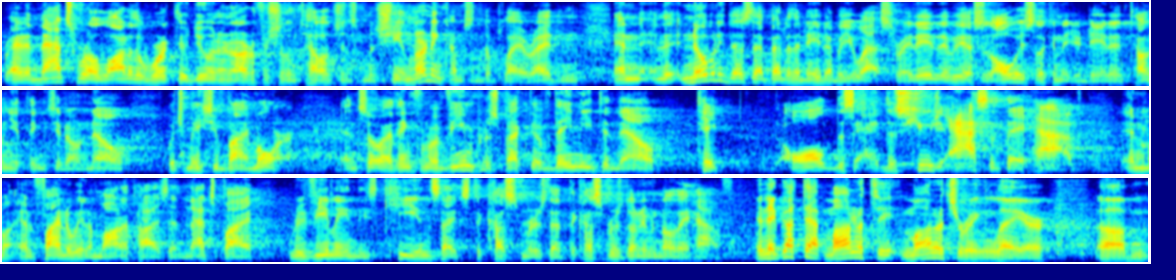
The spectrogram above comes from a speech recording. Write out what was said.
Right, and that's where a lot of the work they're doing in artificial intelligence, machine learning comes into play, right? And, and, and nobody does that better than AWS, right? AWS is always looking at your data and telling you things you don't know, which makes you buy more. And so I think from a Veeam perspective, they need to now take all this, this huge asset they have and, and find a way to monetize it. And that's by revealing these key insights to customers that the customers don't even know they have. And they've got that moniti- monitoring layer. Um,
